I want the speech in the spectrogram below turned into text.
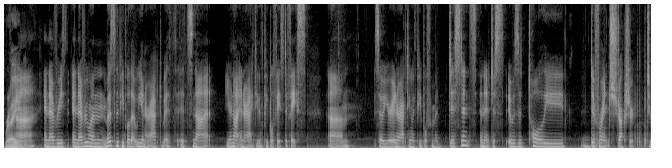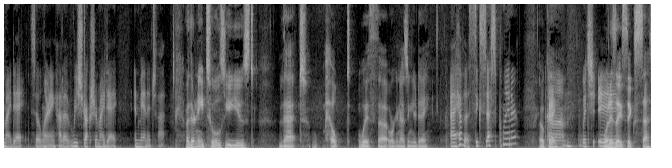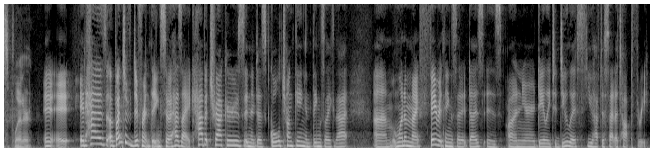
right. Uh, and every and everyone, most of the people that we interact with, it's not you're not interacting with people face to face. Um, So you're interacting with people from a distance, and it just it was a totally different structure to my day. So learning how to restructure my day and manage that. Are there any tools you used that helped with uh, organizing your day? I have a success planner, Okay. um, which is what is a success planner? it, it, it has a bunch of different things. So it has like habit trackers and it does goal chunking and things like that. Um, one of my favorite things that it does is on your daily to do list, you have to set a top three.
